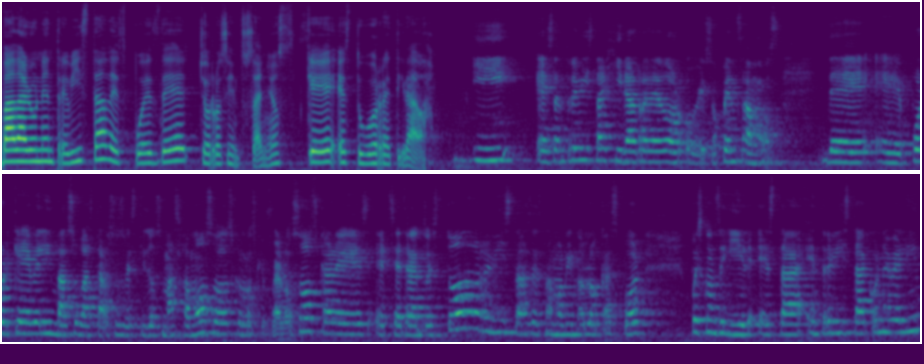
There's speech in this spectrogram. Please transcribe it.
va a dar una entrevista después de chorrocientos años que estuvo retirada. Y esa entrevista gira alrededor, o eso pensamos, de eh, por qué Evelyn va a subastar sus vestidos más famosos, con los que fue a los Oscars, etc. Entonces todas las revistas se están volviendo locas por pues conseguir esta entrevista con Evelyn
